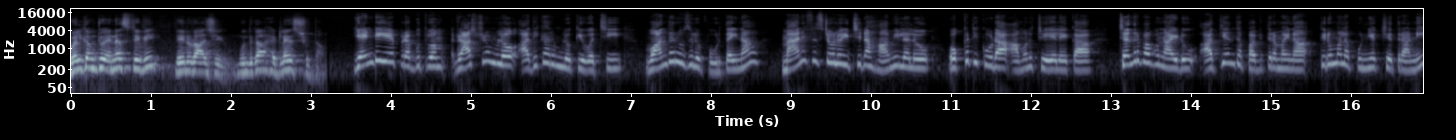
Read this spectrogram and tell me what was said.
వెల్కమ్ టు ఎన్ఎస్ టీవీ. నేను రాజీవ్. ముందుగా హెడ్లైన్స్ చూద్దాం. ఎన్డీఏ ప్రభుత్వం రాష్ట్రంలో అధికారంలోకి వచ్చి వంద రోజులు పూర్తయినా మేనిఫెస్టోలో ఇచ్చిన హామీలలో ఒక్కటి కూడా అమలు చేయలేక చంద్రబాబు నాయుడు అత్యంత పవిత్రమైన తిరుమల పుణ్యక్షేత్రాన్ని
